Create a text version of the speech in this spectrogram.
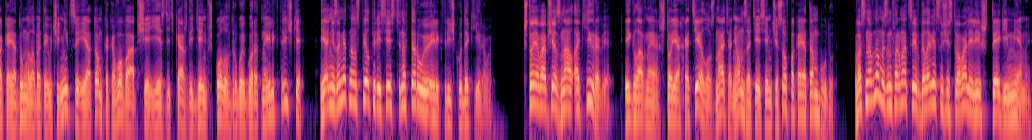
Пока я думал об этой ученице и о том, каково вообще ездить каждый день в школу в другой город на электричке, я незаметно успел пересесть на вторую электричку до Кирова. Что я вообще знал о Кирове? И главное, что я хотел узнать о нем за те семь часов, пока я там буду. В основном из информации в голове существовали лишь теги-мемы.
